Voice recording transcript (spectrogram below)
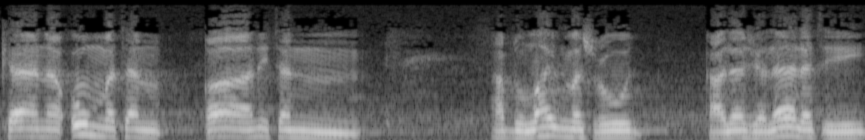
كان أمة قانتا. عبد الله بن مسعود على جلالته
